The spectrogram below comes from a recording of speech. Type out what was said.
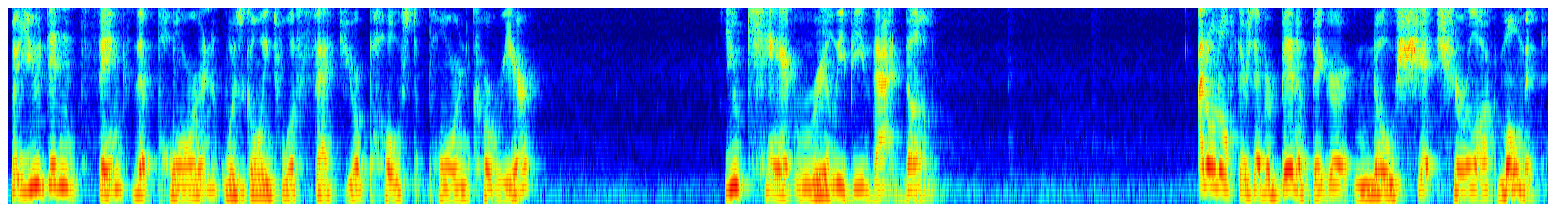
But you didn't think that porn was going to affect your post porn career? You can't really be that dumb. I don't know if there's ever been a bigger no shit Sherlock moment.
